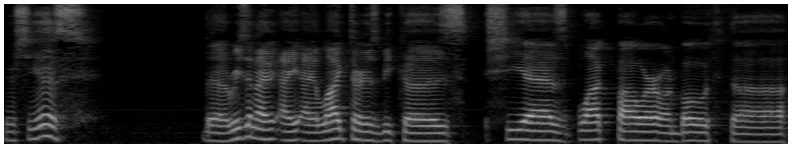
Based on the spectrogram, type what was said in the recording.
here she is. The reason I, I, I, liked her is because she has Black Power on both uh,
